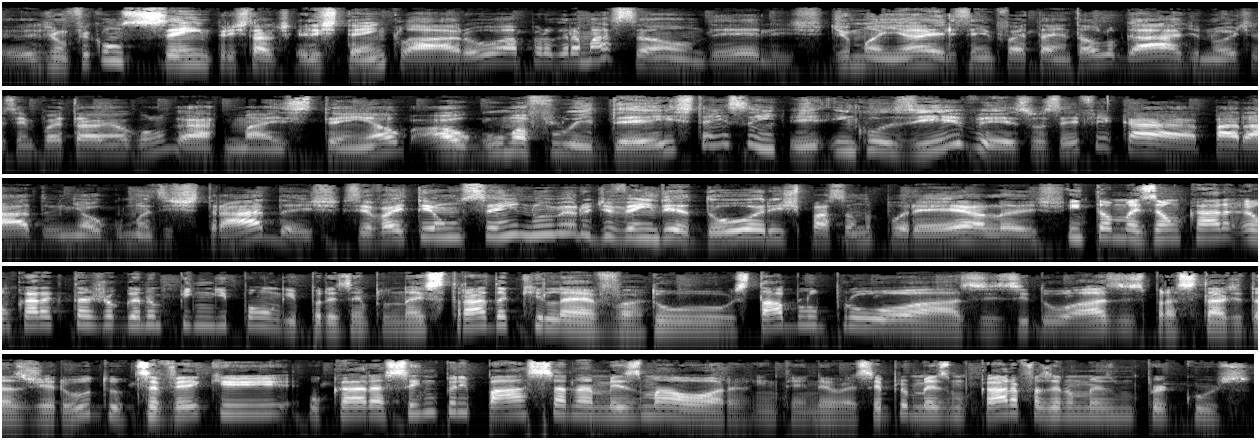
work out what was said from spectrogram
Eles não ficam sempre estáticos. Eles têm, claro, a programação deles. De manhã ele sempre vai estar em tal lugar, de noite ele sempre vai estar em algum lugar. Mas tem al- alguma fluidez, tem sim. E, inclusive, se você ficar parado em algumas estradas, você vai ter um sem número de vendedores passando por elas. Então, mas é um cara, é um cara que tá jogando ping-pong. Long, por exemplo, na estrada que leva do estábulo pro Oasis e do Oasis pra cidade das Gerudo, você vê que o cara sempre passa na mesma hora, entendeu? É sempre o mesmo cara fazendo o mesmo percurso.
